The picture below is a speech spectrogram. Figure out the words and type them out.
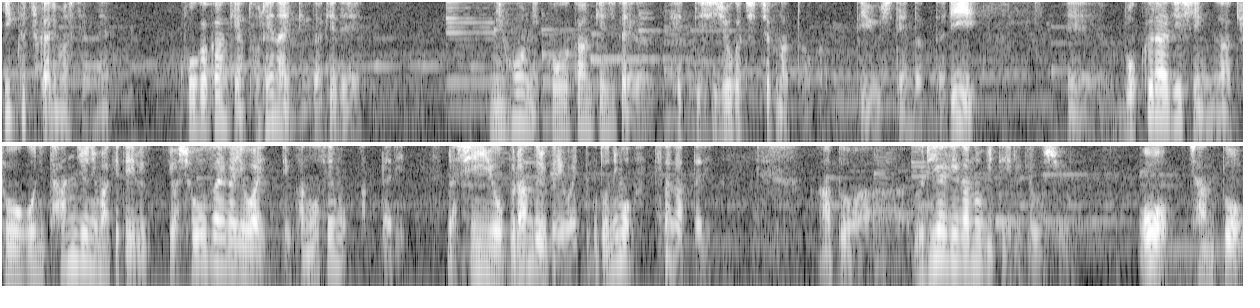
ういくつかありましたよね。交感関係が取れないっていうだけで日本に交感関係自体が減って市場がちっちゃくなったのかっていう視点だったり、えー、僕ら自身が競合に単純に負けている要は商材が弱いっていう可能性もあったり信用ブランド力が弱いってことにもつながったりあとは売上が伸びている業種をちゃんと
